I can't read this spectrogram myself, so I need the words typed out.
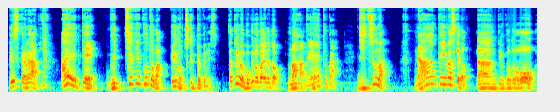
ですから、あえてぶっちゃけ言葉っていうのを作っておくんです。例えば僕の場合だと、まあねとか、実は、なんて言いますけど、なんていうことを、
